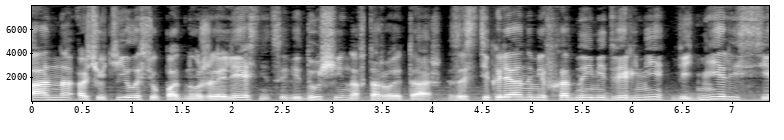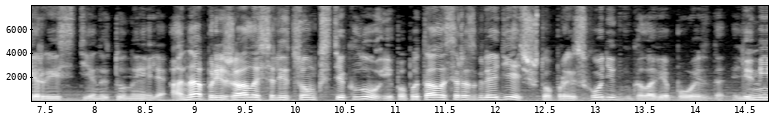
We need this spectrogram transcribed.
Анна очутилась у подножия лестницы, ведущей на второй этаж. За стеклянными входными дверьми виднелись серые стены туннеля. Она прижалась лицом к стеклу и попыталась разглядеть, что происходит в голове поезда. Люминесцентные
